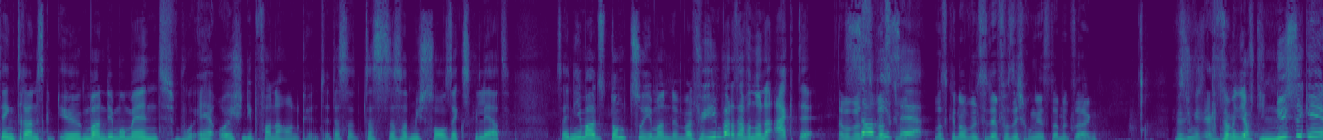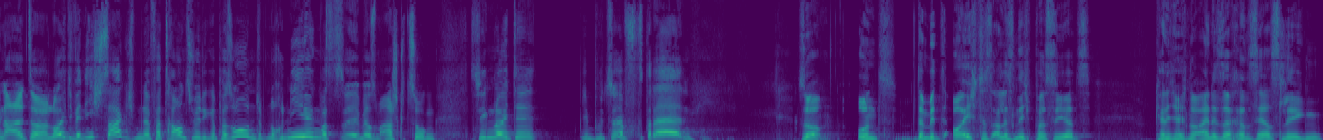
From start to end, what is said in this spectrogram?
denkt dran, es gibt irgendwann den Moment, wo er euch in die Pfanne hauen könnte. Das, hat- das, das hat mich Saw 6 gelehrt. Sei niemals dumm zu jemandem, weil für ihn war das einfach nur eine Akte. Aber was, Sorry, was, Sir. was genau willst du der Versicherung jetzt damit sagen? Soll mir nicht auf die Nüsse gehen, Alter? Leute, wenn ich sage, ich bin eine vertrauenswürdige Person, ich habe noch nie irgendwas äh, mir aus dem Arsch gezogen. Deswegen, Leute, müsst einfach vertrauen. So, und damit euch das alles nicht passiert, kann ich euch nur eine Sache ans Herz legen.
